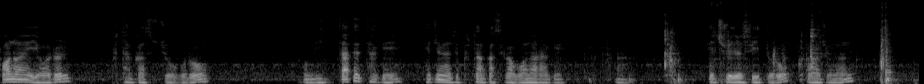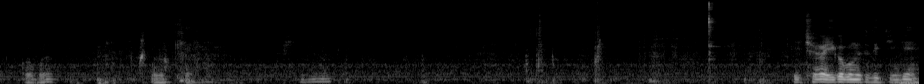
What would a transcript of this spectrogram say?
버너의 열을 부탄가스 쪽으로 좀 이- 따뜻하게 해주면서 부탄가스가 원활하게 어, 배출이 될 수 있도록 도와주는 거고요. 이렇게 이 제가 이거 보면서 느낀 게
